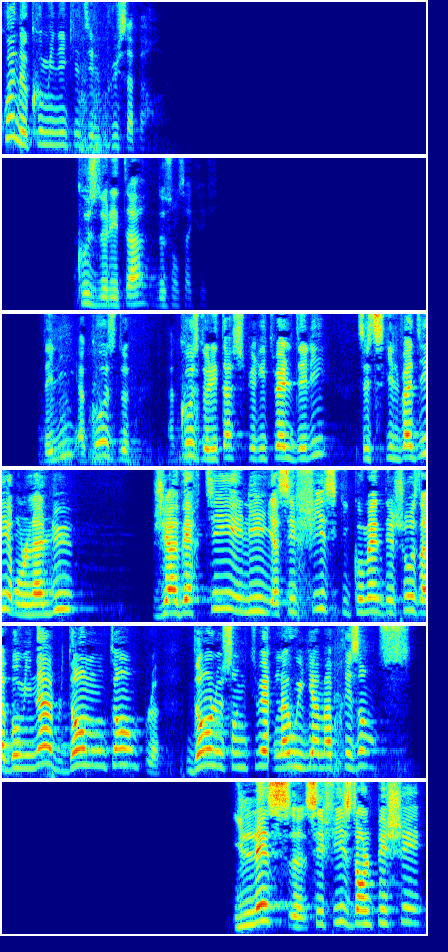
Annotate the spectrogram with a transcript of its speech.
Pourquoi ne communiquait-il plus sa parole? À cause de l'état de son sacrifice. D'Élie, à cause de, à cause de l'état spirituel d'Élie, c'est ce qu'il va dire, on l'a lu j'ai averti Élie, il y a ses fils qui commettent des choses abominables dans mon temple, dans le sanctuaire, là où il y a ma présence. Il laisse ses fils dans le péché.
